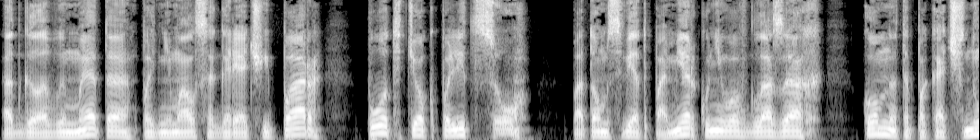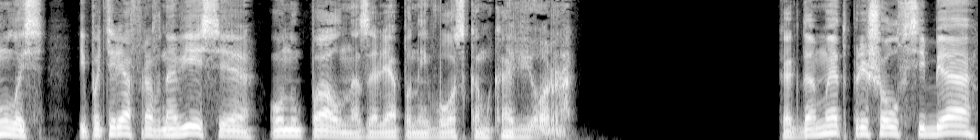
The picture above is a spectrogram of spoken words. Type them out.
От головы Мэта поднимался горячий пар, пот тек по лицу. Потом свет померк у него в глазах, комната покачнулась, и, потеряв равновесие, он упал на заляпанный воском ковер. Когда Мэт пришел в себя,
